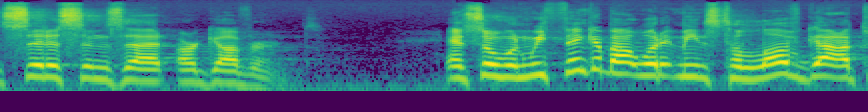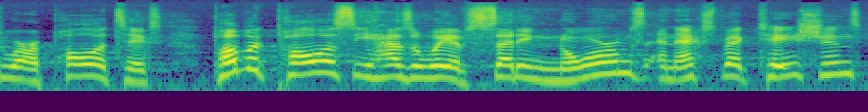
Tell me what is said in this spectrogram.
citizens that are governed. And so when we think about what it means to love God through our politics, public policy has a way of setting norms and expectations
